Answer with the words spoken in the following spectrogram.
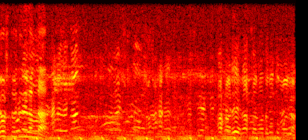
বেহস তৈরি দিলেন না। রাস্তার মাথা কত ময়লা?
